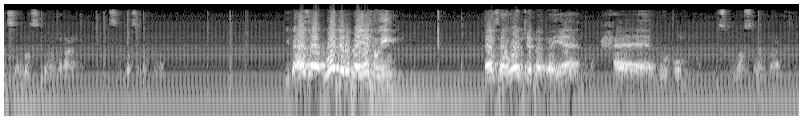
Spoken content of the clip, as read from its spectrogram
نسأل الله السلامة والعافية. نسأل الله السلامة والعافية. يبقى هذا وجب بيانه إيه؟ هذا وجب بيان حالهم. نسأل الله السلامة والعافية.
